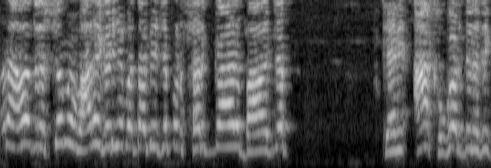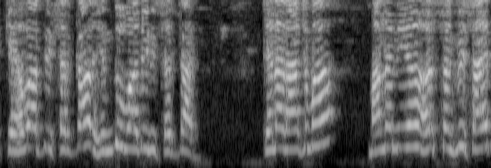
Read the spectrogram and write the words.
અને આવા દ્રશ્યો અમે વારે ઘડીએ બતાવીએ છીએ, પણ સરકાર, ભાજપ, જેની આંખ ઉગડતી નથી, કહેવાતી સરકાર, હિન્દુવાદીની સરકાર, જેના રાજમાં માનનીય હર્ષ સંઘવી સાહેબ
